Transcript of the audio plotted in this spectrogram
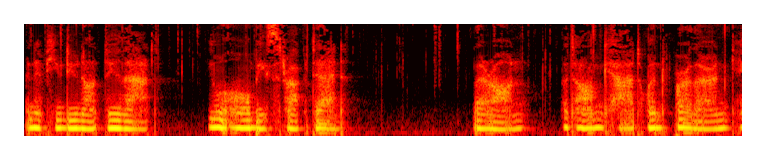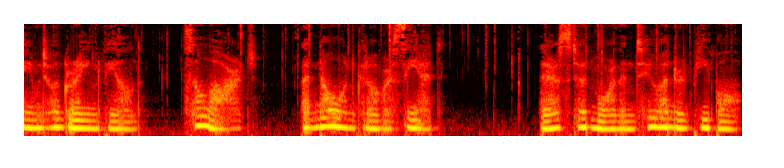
And if you do not do that, you will all be struck dead. Thereon, the tomcat went further and came to a grain field so large that no one could oversee it. There stood more than two hundred people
